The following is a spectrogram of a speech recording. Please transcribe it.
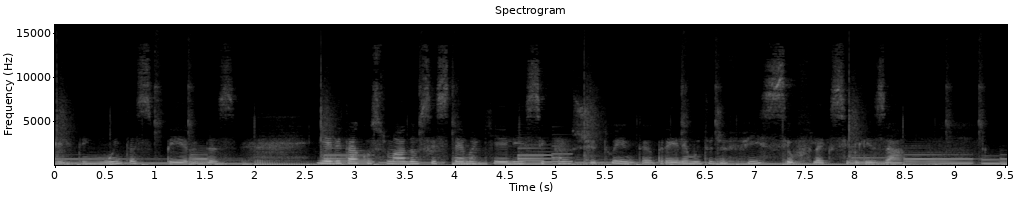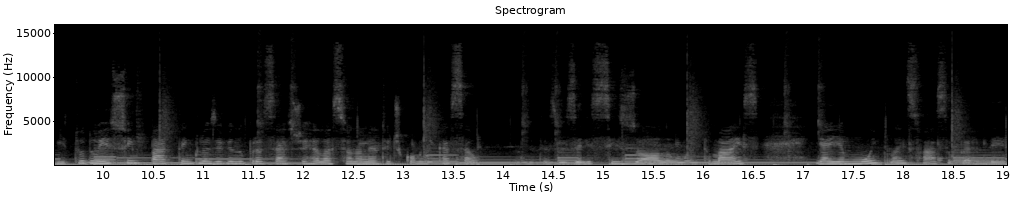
ele tem muitas perdas e ele está acostumado ao sistema que ele se constituiu, então para ele é muito difícil flexibilizar. E tudo isso impacta inclusive no processo de relacionamento e de comunicação. Muitas vezes eles se isolam muito mais e aí é muito mais fácil perder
